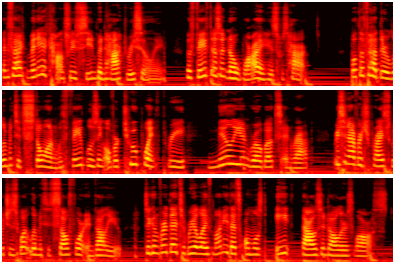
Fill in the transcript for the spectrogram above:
In fact, many accounts we've seen been hacked recently, but Fave doesn't know why his was hacked. Both have had their limited stolen, with Fave losing over 2.3 million Robux in RAP, recent average price, which is what limited sell for in value. To convert that to real life money, that's almost $8,000 lost.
